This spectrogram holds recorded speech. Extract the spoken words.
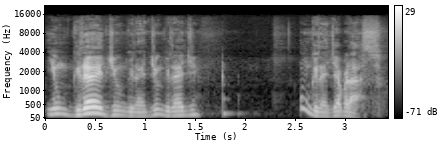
e um grande, um grande, um grande, um grande abraço.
